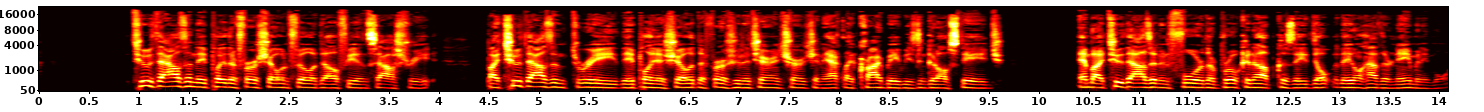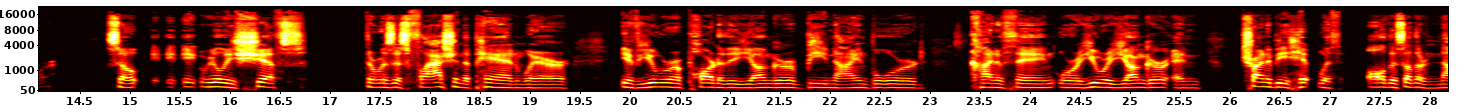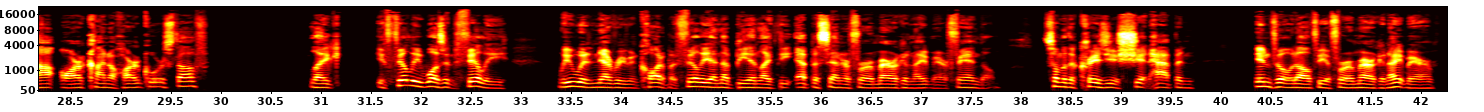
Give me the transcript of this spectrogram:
2000, they play their first show in Philadelphia in South Street. By 2003, they play a show at the First Unitarian Church and they act like crybabies and get off stage. And by 2004, they're broken up because they don't they don't have their name anymore. So it, it really shifts. There was this flash in the pan where if you were a part of the younger B9 board kind of thing, or you were younger and trying to be hip with all this other not our kind of hardcore stuff, like if Philly wasn't Philly, we would have never even caught it. But Philly ended up being like the epicenter for American Nightmare fandom. Some of the craziest shit happened in Philadelphia for American Nightmare,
